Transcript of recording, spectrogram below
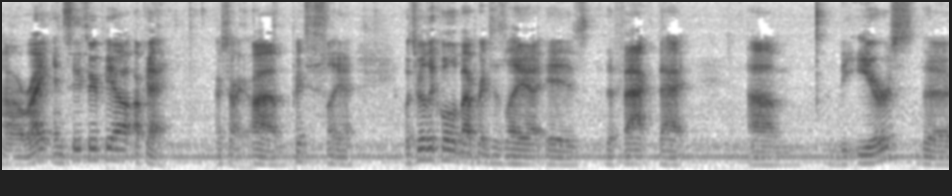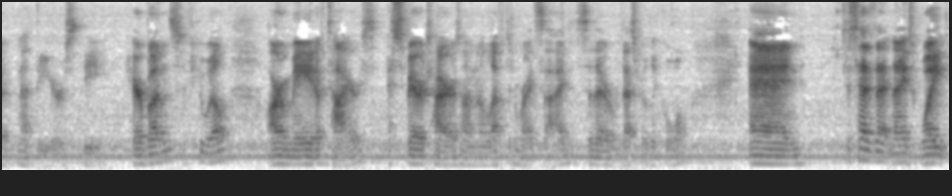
Alright, and C-3PO, okay, or sorry, um, Princess Leia. What's really cool about Princess Leia is the fact that um, the ears, the not the ears, the hair buttons, if you will, are made of tires, spare tires on the left and right side. So that's really cool, and just has that nice white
